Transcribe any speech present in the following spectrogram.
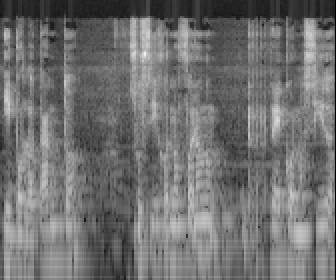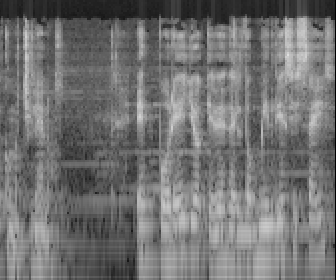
y por lo tanto sus hijos no fueron reconocidos como chilenos. Es por ello que desde el 2016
